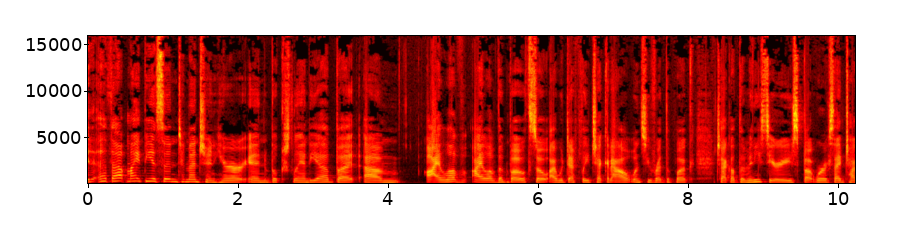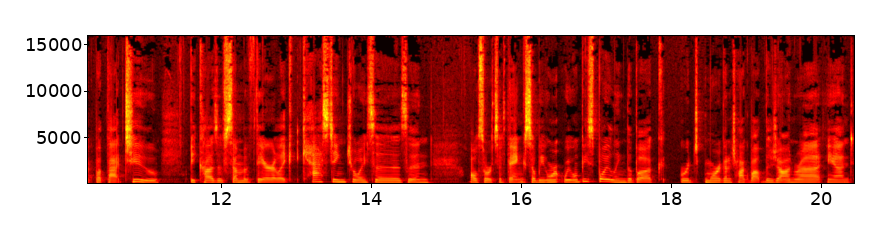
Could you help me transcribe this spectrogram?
uh, that might be a sin to mention here in Bookslandia, but um, I love I love them both, so I would definitely check it out once you've read the book. Check out the mini series, but we're excited to talk about that too because of some of their like casting choices and all sorts of things. So we won't we won't be spoiling the book. We're more going to talk about the genre and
